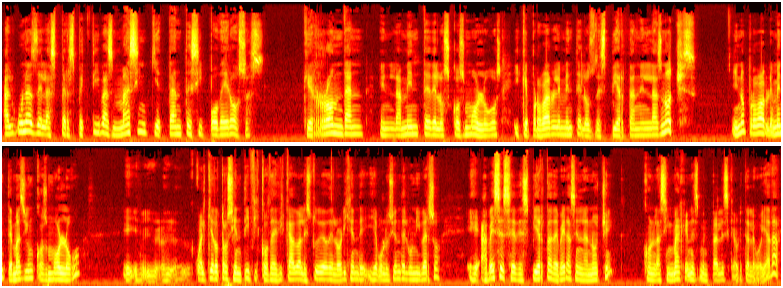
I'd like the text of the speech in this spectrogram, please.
algunas de las perspectivas más inquietantes y poderosas que rondan en la mente de los cosmólogos y que probablemente los despiertan en las noches. Y no probablemente más de un cosmólogo, eh, eh, cualquier otro científico dedicado al estudio del origen y evolución del universo, eh, a veces se despierta de veras en la noche con las imágenes mentales que ahorita le voy a dar.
